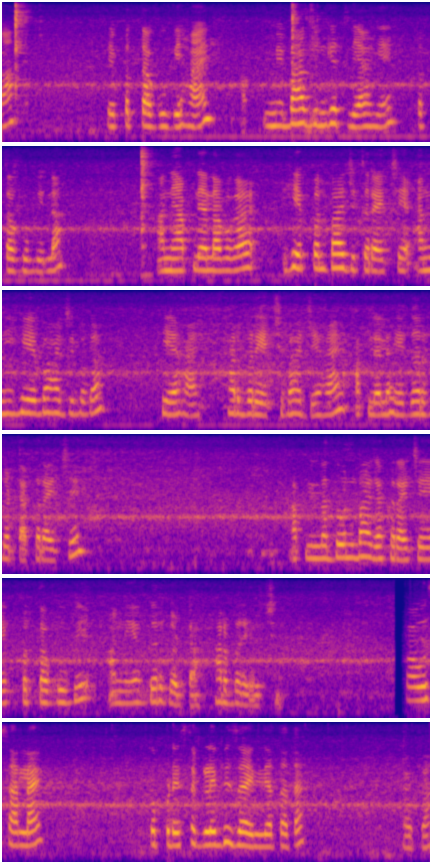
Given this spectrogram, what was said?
का? हे पत्तागोबी आहे मी भाजून घेतली आहे पत्तागोबीला आणि आपल्याला बघा हे पण भाजी करायची आहे. आणि हे भाजी बघा हे आहे हरभऱ्याची भाजी आहे आपल्याला हे गरगट्टा करायचे आपल्याला दोन भाज्या करायच्या एक पत्तागोबी आणि एक गरगट्टा हरभऱ्याची. पाऊस आलाय. कपडे सगळे भिजायलेत आता. हो का?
